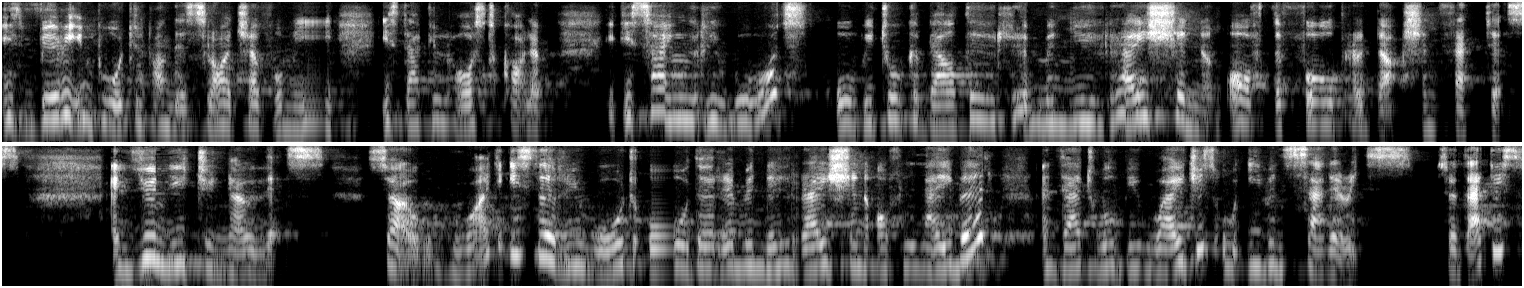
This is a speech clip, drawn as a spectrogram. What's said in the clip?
is very important on this slideshow for me is that last column. It is saying rewards or we talk about the remuneration of the four production factors. And you need to know this. So what is the reward or the remuneration of labor? And that will be wages or even salaries. So that is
